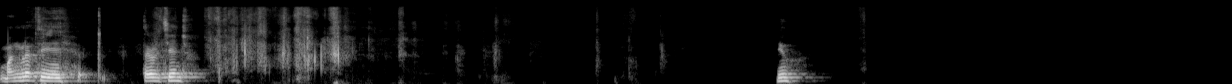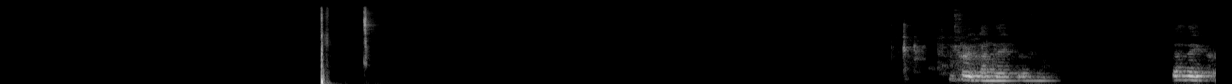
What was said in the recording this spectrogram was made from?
ಮಂಗಳಾರತಿ ತಗೊಳ್ಳಿ ಚೇಂಜ್ よ。ఇక్కడ గంధ ఇక్కడ గంధ ఇక్కడ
